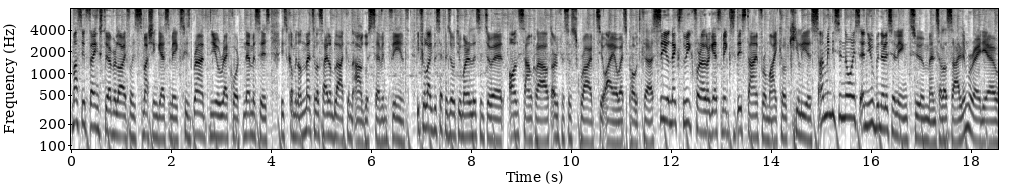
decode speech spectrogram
Massive thanks to Everlight for his smashing guest mix. His brand new record Nemesis is coming on Mental Asylum Black on August 17th. If you like this episode, you might listen to it on SoundCloud or you can subscribe to iOS Podcast. See you next week for another guest mix, this time from Michael Kilius. I'm Indecent Noise and you've been listening to Mental Asylum Radio.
